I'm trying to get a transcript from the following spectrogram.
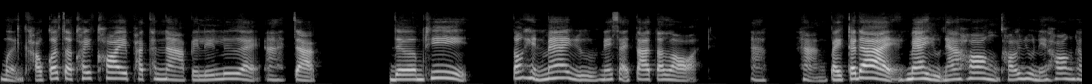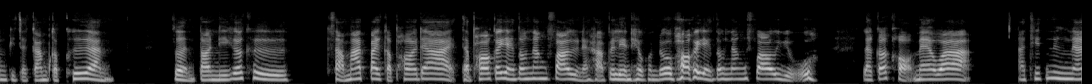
เหมือนเขาก็จะค่อยๆพัฒนาไปเรื่อยๆอะจาก เดิมที่ต้องเห็นแม่อยู่ในสายตาตลอดอะห่างไปก็ได้ แม่อยู่หน้าห้องเขาอยู่ในห้องทำกิจกรรมกับเพื่อน ส่วนตอนนี้ก็คือสามารถไปกับพ่อได้ แต่พ่อก็ยังต้องนั่งเฝ้าอยู่นะคะ ไปเรียนเทควันโด พ่อก็ยังต้องนั่งเฝ้าอยู่ แล้วก็ขอแม่ว่าอาทิตย์หนึ่งนะ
